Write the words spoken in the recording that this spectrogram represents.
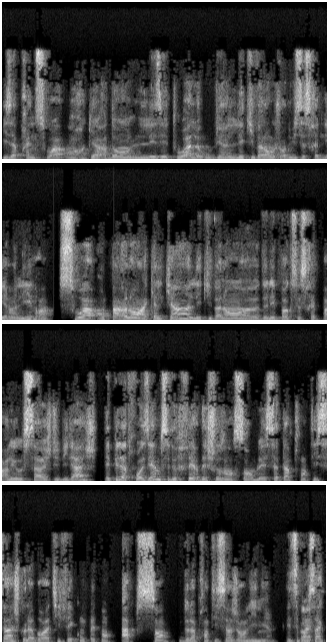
ils apprennent soit en regardant les étoiles, ou bien l'équivalent aujourd'hui ce serait de lire un livre, soit en parlant à quelqu'un, l'équivalent euh, de l'époque ce serait de parler aux sages du village. Et puis la troisième, c'est de faire des choses ensemble. Et cet apprentissage collaboratif est complètement absent de l'apprentissage en ligne. Et c'est pour ça que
